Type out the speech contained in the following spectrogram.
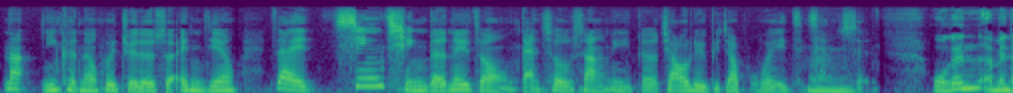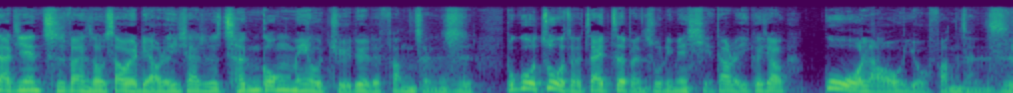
那你可能会觉得说，哎，你今天在心情的那种感受上，你的焦虑比较不会一直产生。我跟 Amanda 今天吃饭的时候稍微聊了一下，就是成功没有绝对的方程式。不过作者在这本书里面写到了一个叫“过劳有方程式”，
